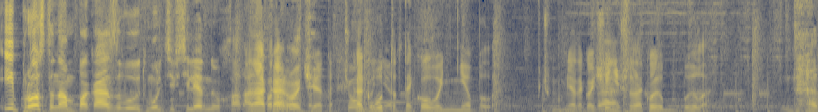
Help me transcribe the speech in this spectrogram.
и просто нам показывают мультивселенную Харли. Она, Потому короче, что это, как будто нет? такого не было. Почему у меня такое Да. ощущение, что такое было. Да,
